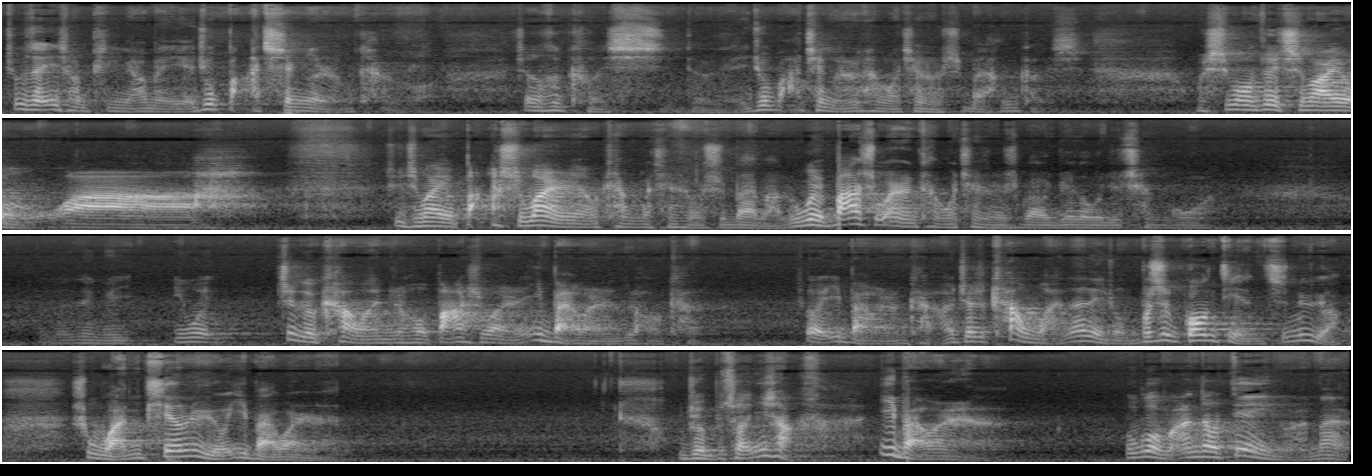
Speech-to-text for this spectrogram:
就在一场平两百，也就八千个人看过，真的很可惜，对不对？也就八千个人看过《牵手失败》，很可惜。我希望最起码有哇，最起码有八十万人要看过《牵手失败》吧？如果有八十万人看过《牵手失败》，我觉得我就成功了。那个，因为这个看完之后，八十万人、一百万人最好看，要一百万人看，而且是看完的那种，不是光点击率啊，是完片率有一百万人，我觉得不错。你想，一百万人，如果我们按照电影来卖，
